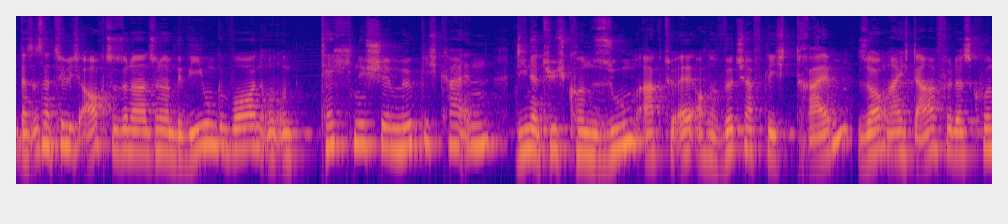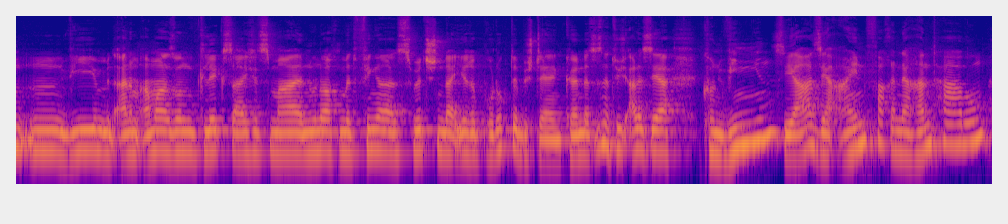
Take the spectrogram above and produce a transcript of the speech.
Das ist natürlich auch zu so einer, zu einer Bewegung geworden und, und technische Möglichkeiten, die natürlich Konsum aktuell auch noch wirtschaftlich treiben, sorgen eigentlich dafür, dass Kunden wie mit einem Amazon-Klick, sage ich jetzt mal, nur noch mit Fingerswitchen da ihre Produkte bestellen können. Das ist natürlich alles sehr convenience, ja, sehr einfach in der Handhabung.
